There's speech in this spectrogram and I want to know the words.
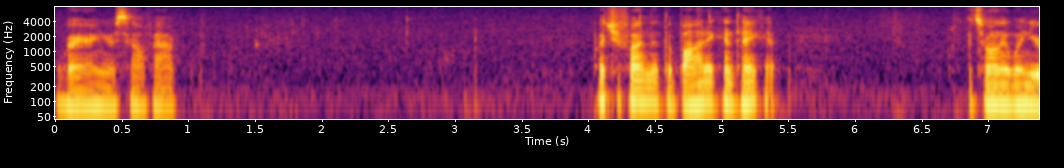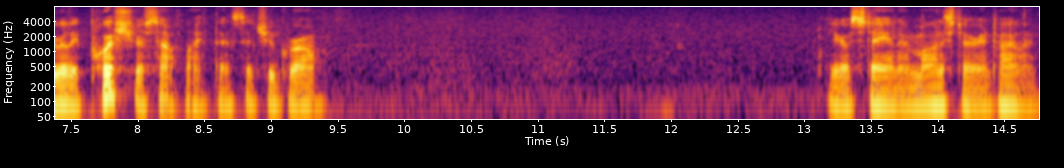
wearing yourself out. But you find that the body can take it. It's only when you really push yourself like this that you grow. You go stay in a monastery in Thailand.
